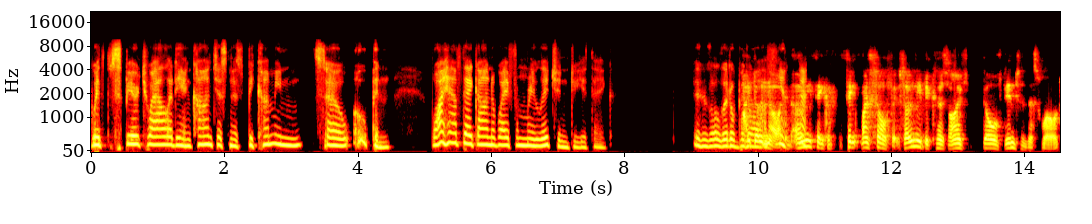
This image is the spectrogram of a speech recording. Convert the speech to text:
with spirituality and consciousness becoming so open? Why have they gone away from religion, do you think? It is a little bit. I don't know. I can only think of think myself. It's only because I've delved into this world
